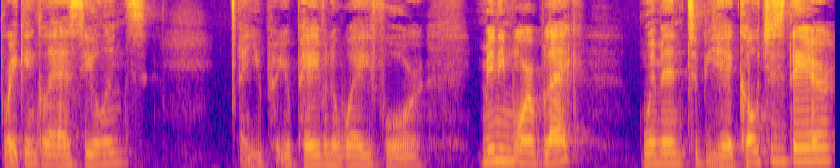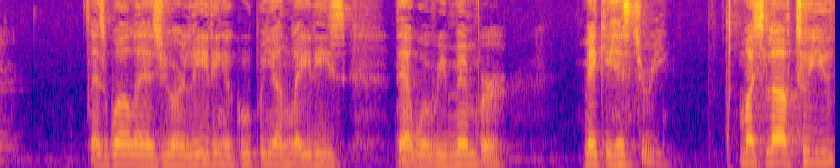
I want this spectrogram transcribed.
breaking glass ceilings and you, you're paving the way for many more black women to be head coaches there, as well as you are leading a group of young ladies that will remember making history. Much love to you,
